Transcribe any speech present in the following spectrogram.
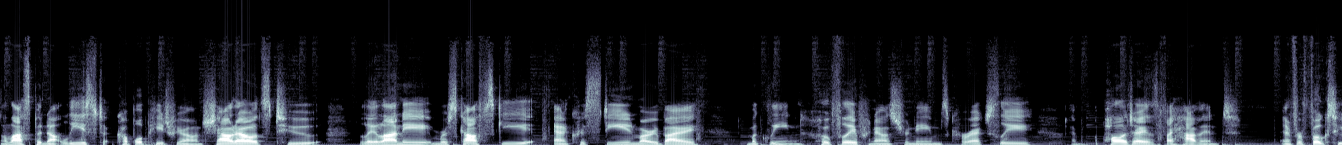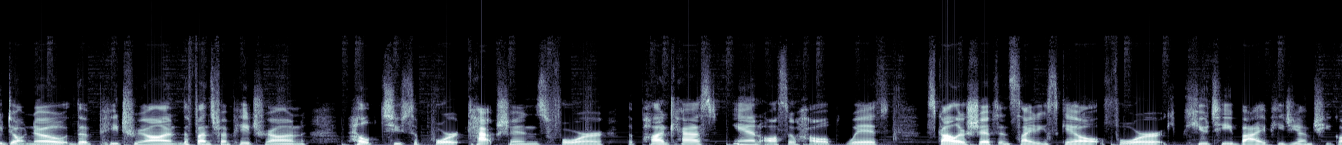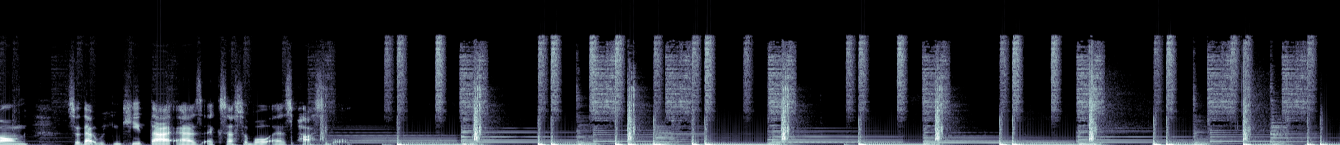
And last but not least, a couple Patreon shout outs to Leilani Murskowski and Christine Maribai McLean. Hopefully, I pronounced your names correctly. I apologize if I haven't. And for folks who don't know, the Patreon, the funds from Patreon help to support captions for the podcast and also help with scholarships and citing scale for QTBIPOC Qigong so that we can keep that as accessible as possible.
